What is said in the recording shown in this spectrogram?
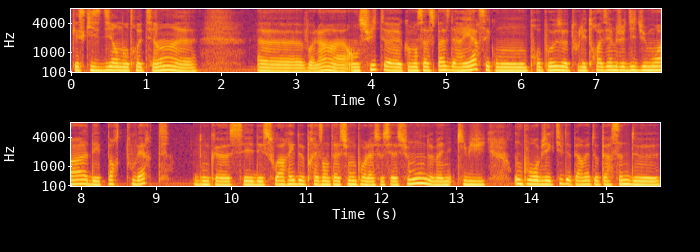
qu'est-ce qui se dit en entretien. euh, voilà. Ensuite, comment ça se passe derrière, c'est qu'on propose tous les troisièmes jeudis du mois des portes ouvertes. Donc euh, c'est des soirées de présentation pour l'association, de qui ont pour objectif de permettre aux personnes de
